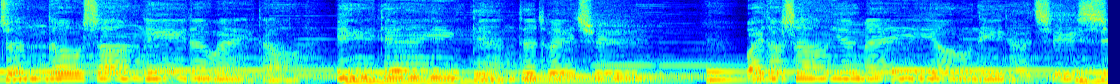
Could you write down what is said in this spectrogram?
枕头上你的味道一点一点的褪去，外套上也没有你的气息。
